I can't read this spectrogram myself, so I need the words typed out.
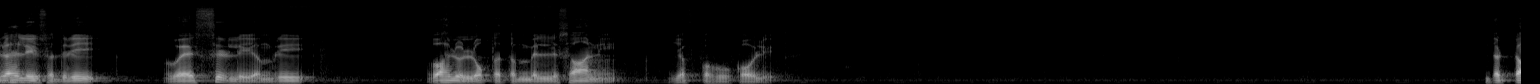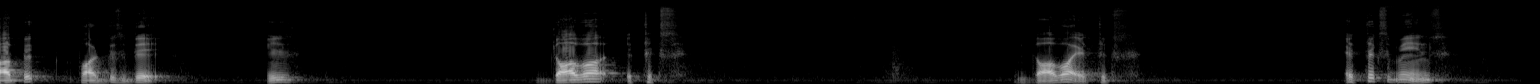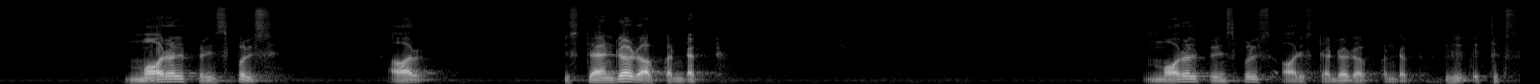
لی صدری ویسرلی امری وحلو لوکتا تم بل لسانی یف کہو the topic for this day is دعوا ایتھکس دعوی ethics ethics means moral principles or standard of conduct. Moral principles or standard of conduct. This is ethics.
